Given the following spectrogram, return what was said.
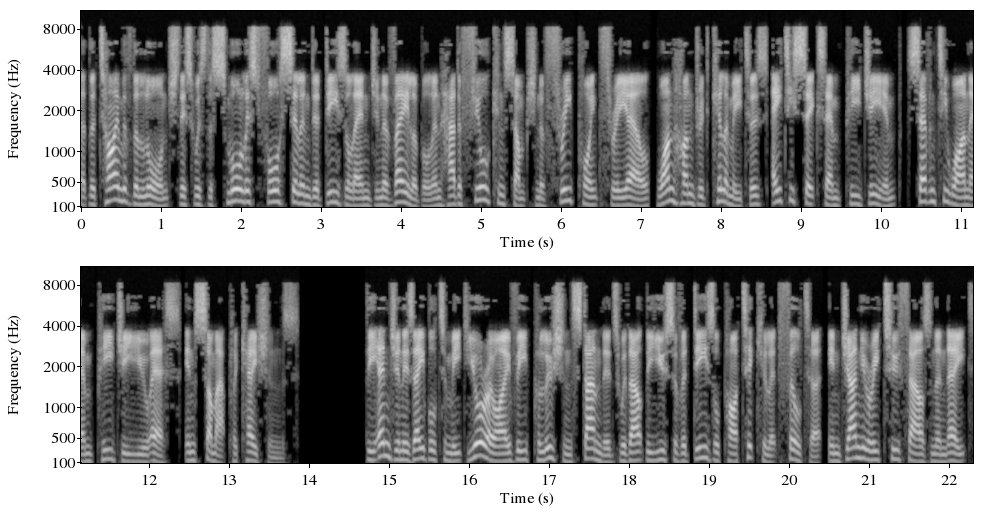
At the time of the launch this was the smallest four-cylinder diesel engine available and had a fuel consumption of 3.3 L, 100 km 86 mpg imp, 71 mpg US in some applications. The engine is able to meet Euro IV pollution standards without the use of a diesel particulate filter. In January 2008,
